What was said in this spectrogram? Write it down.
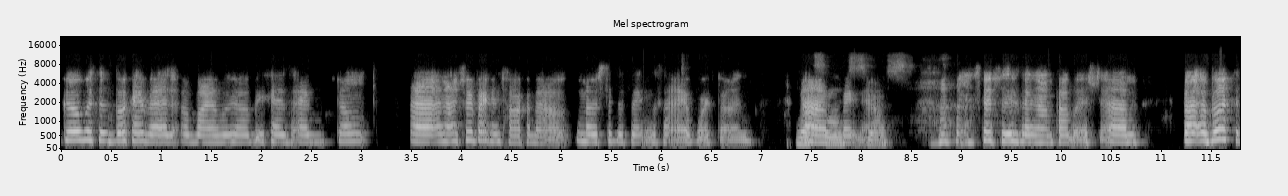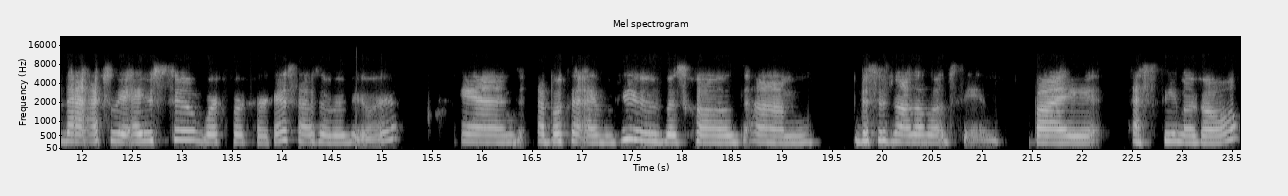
go with a book I read a while ago because I don't. Uh, I'm not sure if I can talk about most of the things that I've worked on, Um, right now. yes especially if they're not published. Um, but a book that actually I used to work for Kirkus as a reviewer, and a book that I reviewed was called um, "This Is Not a Love Scene" by S.C. Megale.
